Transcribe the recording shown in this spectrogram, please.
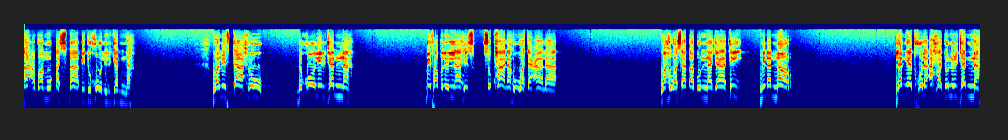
أعظم أسباب دخول الجنة. ومفتاح دخول الجنة بفضل الله سبحانه وتعالى. وهو سبب النجاة من النار. لن يدخل أحد الجنة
